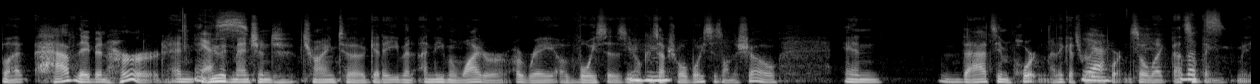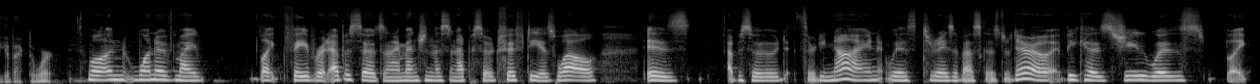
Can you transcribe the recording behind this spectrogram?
but have they been heard? And you had mentioned trying to get even an even wider array of voices, you Mm-hmm. know, conceptual voices on the show, and that's important. I think that's really Yeah. important. So like that's Well, something we need to get back to work. Well, and one of my like favorite episodes, and I mentioned this in episode 50 as well, is episode 39 with Teresa Vasquez Dodero because she was like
